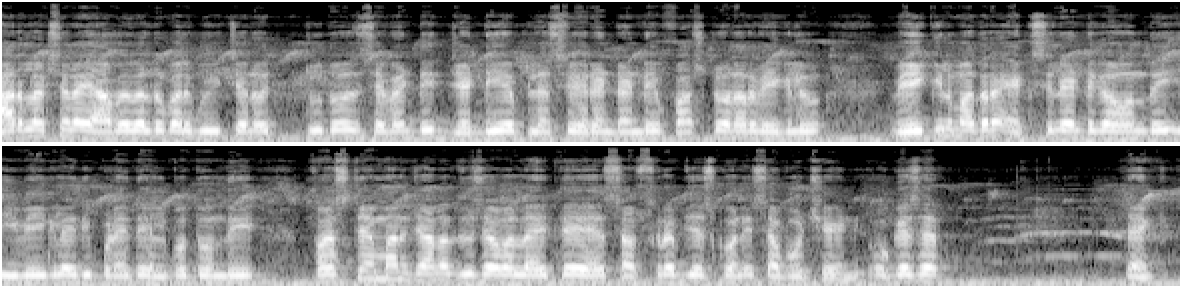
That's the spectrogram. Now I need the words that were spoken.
ఆరు లక్షల యాభై వేల రూపాయలకు ఇచ్చాను. Two thousand seventeen ZDA plus variant అండి. First owner vehicle. వెహికల్ మాత్రం ఎక్సలెంట్గా ఉంది. ఈ వెహికల్ అయితే ఇప్పుడైతే వెళ్ళిపోతుంది. ఫస్ట్ టైం మన ఛానల్ చూసే వాళ్ళు అయితే సబ్స్క్రైబ్ చేసుకొని సపోర్ట్ చేయండి. Okay sir? Thank you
